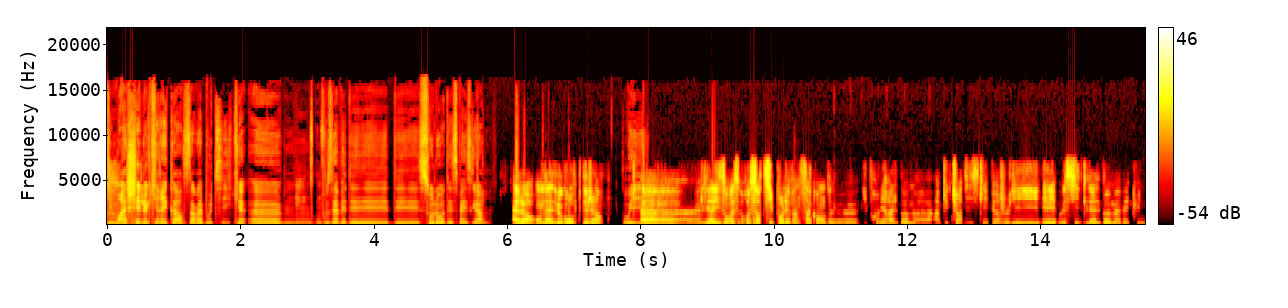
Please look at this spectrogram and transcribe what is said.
Dis-moi, chez Lucky Records, dans la boutique, euh, vous avez des, des solos des Spice Girls? Alors, on a le groupe déjà. Oui. Euh, là, ils ont res- ressorti pour les 25 ans de- du premier album euh, un picture disc qui est hyper joli et aussi l'album avec une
